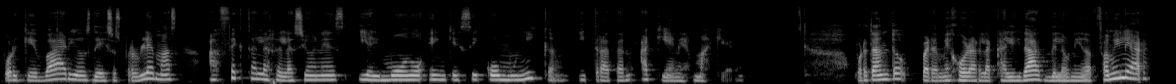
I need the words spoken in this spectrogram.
porque varios de esos problemas afectan las relaciones y el modo en que se comunican y tratan a quienes más quieren. Por tanto, para mejorar la calidad de la unidad familiar,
